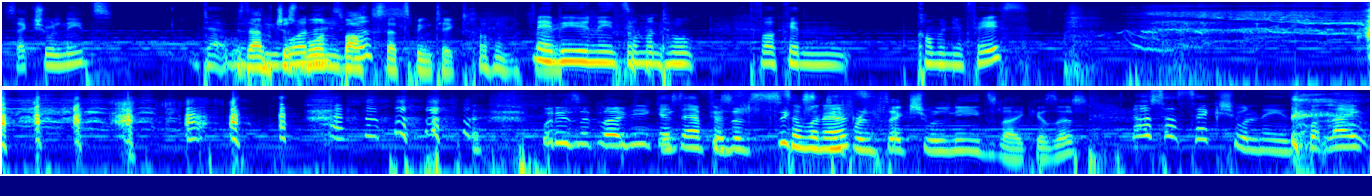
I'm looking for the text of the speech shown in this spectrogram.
Sexual needs? that Is that just one, one, box that's been ticked oh, home? Maybe you need someone to fucking come in your face. But is it like is, is it six else? different sexual needs? Like, is it? No, it's sexual needs, but like,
